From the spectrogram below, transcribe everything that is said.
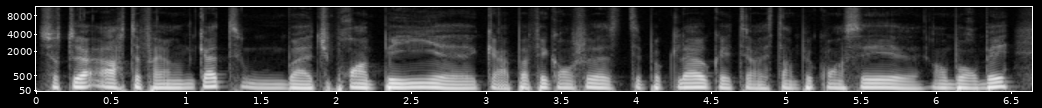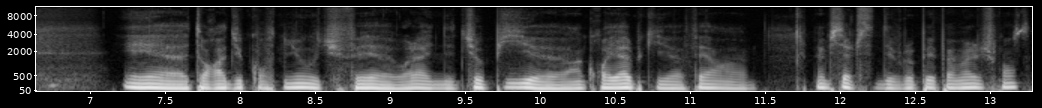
surtout Art of Iron 4, où bah, tu prends un pays euh, qui n'a pas fait grand chose à cette époque-là, ou qui a été resté un peu coincé, euh, embourbé, et euh, tu auras du contenu où tu fais voilà, une Éthiopie incroyable qui va faire, même si elle s'est développée pas mal, je pense,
